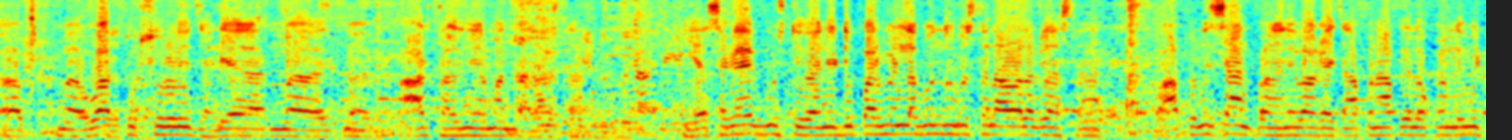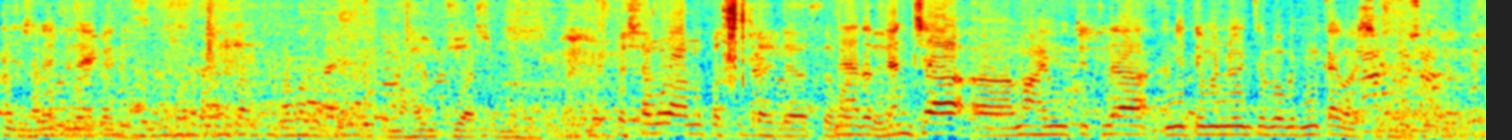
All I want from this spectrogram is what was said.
वाहतूक सुरळीत झाली म, म, अडथळा निर्माण झाला असता. या सगळ्या गोष्टी आणि डिपार्टमेंटला बंदोबस्त लावा लागला असता. आपणच शहाणपणाने वागायचं. आपण आपल्या लोकांना विठ्ठल करायचं नाही कधी. महायुती असून कशामुळे अनुपस्थित राहिले असं नाही आता? त्यांच्या महायुतीतल्या नेतेमंडळींच्या बाबत मी काय भाष्य करू शकतो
